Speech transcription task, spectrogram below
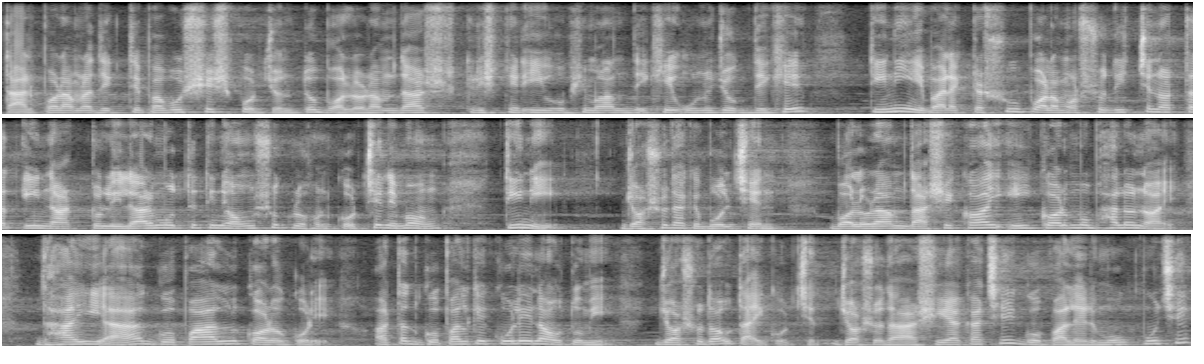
তারপর আমরা দেখতে পাবো শেষ পর্যন্ত বলরাম দাস কৃষ্ণের এই অভিমান দেখে, অনুযোগ দেখে তিনি এবার একটা সুপরামর্শ দিচ্ছেন, অর্থাৎ এই নাট্যলীলার মধ্যে তিনি অংশগ্রহণ করছেন এবং তিনি যশোদাকে বলছেন, বলরাম দাসে কয়, এই কর্ম ভালো নয়। ধাইয়া গোপাল কর করে। অর্থাৎ গোপালকে কোলে নাও তুমি। যশোদাও তাই করছেন। যশোদা আসিয়া কাছে গোপালের মুখ মুছে,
